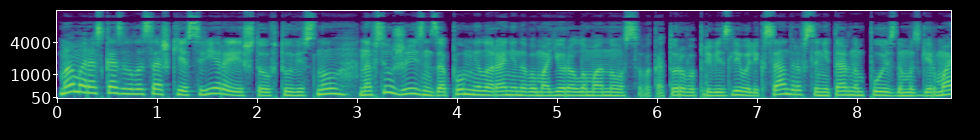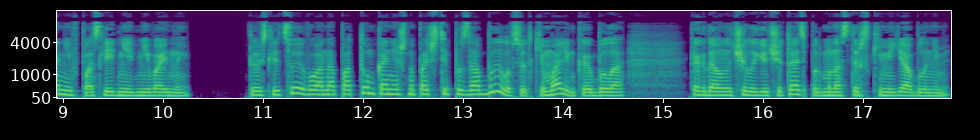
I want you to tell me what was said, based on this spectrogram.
Мама рассказывала Сашке с Верой, что в ту весну на всю жизнь запомнила раненого майора Ломоносова, которого привезли в Александров санитарным поездом из Германии в последние дни войны. То есть лицо его она потом, конечно, почти позабыла, все-таки маленькая была, когда он учил ее читать под монастырскими яблонями.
